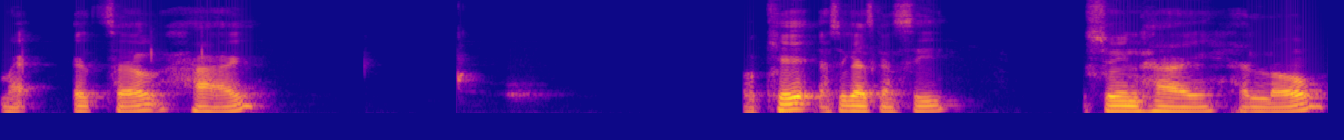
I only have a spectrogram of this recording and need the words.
My Airtel Hi. Okay, as you guys can see, showing hi, hello.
